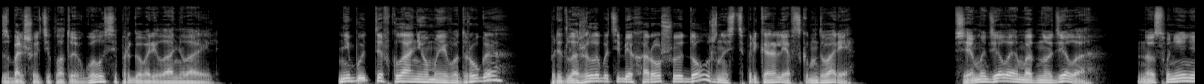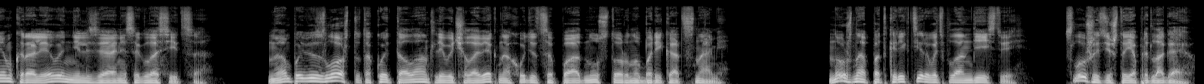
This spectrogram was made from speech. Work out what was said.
С большой теплотой в голосе проговорила Анилаэль. «Не будь ты в клане у моего друга, предложила бы тебе хорошую должность при королевском дворе». Все мы делаем одно дело, но с мнением королевы нельзя не согласиться. Нам повезло, что такой талантливый человек находится по одну сторону баррикад с нами. Нужно подкорректировать план действий. Слушайте, что я предлагаю.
